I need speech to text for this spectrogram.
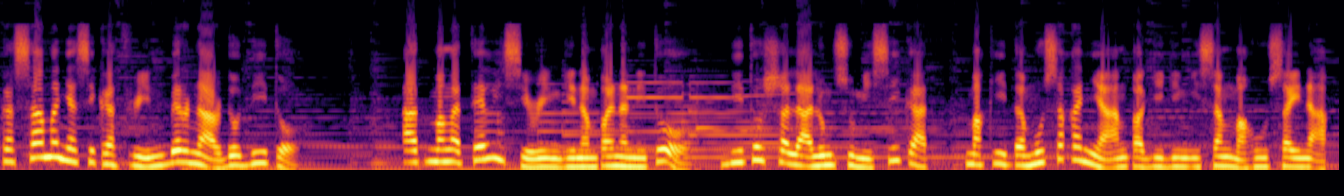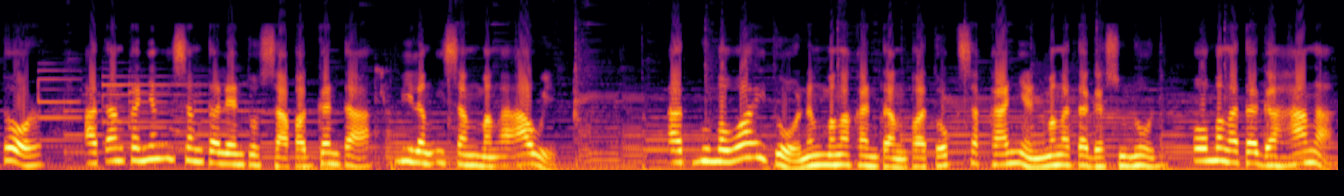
kasama niya si Catherine Bernardo dito. At mga telesering ginampanan nito, dito siya lalong sumisikat, makita mo sa kanya ang pagiging isang mahusay na aktor, at ang kanyang isang talento sa pagkanta, bilang isang mga awit. At gumawa ito ng mga kantang patok sa kanyan mga taga-sunod, o mga taga-hanga.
